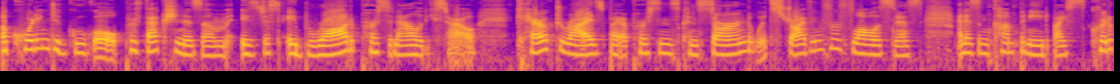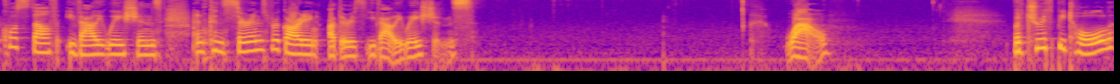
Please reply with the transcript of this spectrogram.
According to Google, perfectionism is just a broad personality style characterized by a person's concern with striving for flawlessness and is accompanied by critical self evaluations and concerns regarding others' evaluations. Wow. But truth be told,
